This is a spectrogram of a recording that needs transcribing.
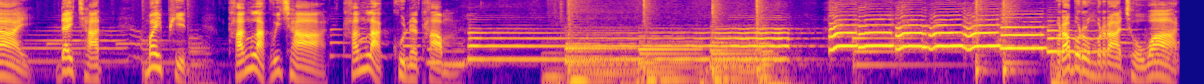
ง่าย ได้ชัด ไม่ผิด ทั้งหลักวิชา ทั้งหลักคุณธรรม พระบรมราโชวาท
